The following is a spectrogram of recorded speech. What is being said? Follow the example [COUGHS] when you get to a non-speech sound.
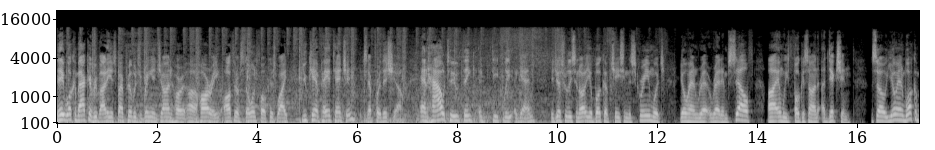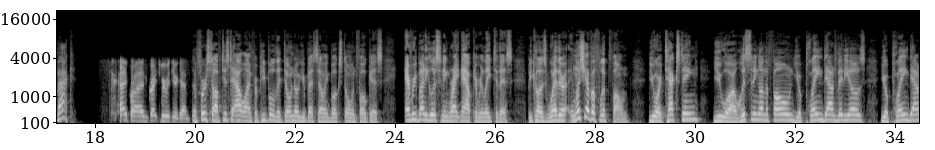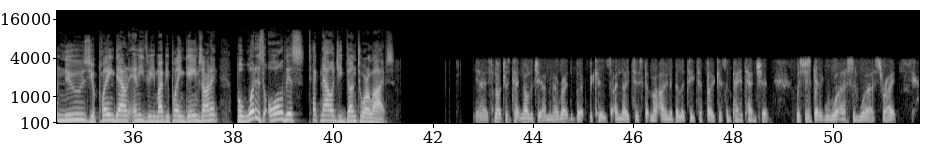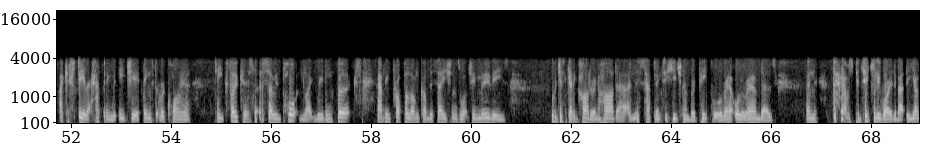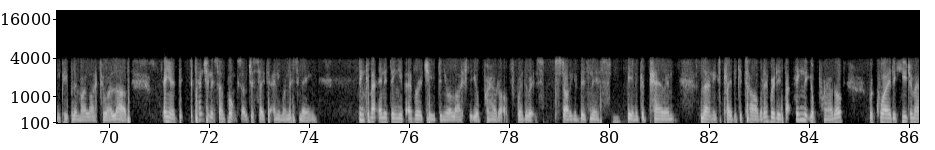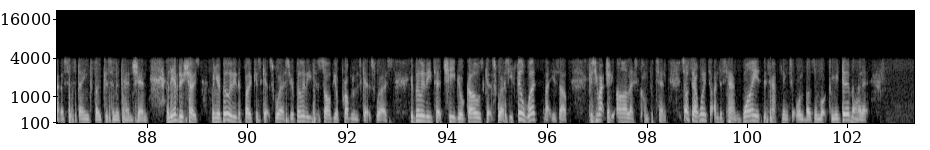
Hey, welcome back, everybody. It's my privilege to bring in John Har- uh, Hari, author of Stolen Focus, Why You Can't Pay Attention, except for this show, and How to Think Deeply Again. He just released an audiobook of Chasing the Scream, which Johann re- read himself, uh, and we focus on addiction. So, Johann, welcome back. Hey, Brian. Great to be with you again. Uh, First off, just to outline for people that don't know your best selling book, Stolen Focus, everybody listening right now can relate to this because whether, unless you have a flip phone, you are texting, you are listening on the phone, you're playing down videos, you're playing down news, you're playing down any, you might be playing games on it. But what has all this technology done to our lives? Yeah, it's not just technology. I mean, I wrote the book because I noticed that my own ability to focus and pay attention was just getting worse and worse, right? I could feel it happening with each year, things that require deep focus that are so important, like reading books, having proper long conversations, watching movies, were just getting harder and harder. And this is happening to a huge number of people all around us. And [COUGHS] I was particularly worried about the young people in my life who I love. And, you know, attention is so important because I would just say to anyone listening, think about anything you've ever achieved in your life that you're proud of, whether it's starting a business, being a good parent, learning to play the guitar, whatever it is, that thing that you're proud of required a huge amount of sustained focus and attention. And the evidence shows when your ability to focus gets worse, your ability to solve your problems gets worse, your ability to achieve your goals gets worse. You feel worse about yourself because you actually are less competent. So, I wanted to understand why is this happening to all of us and what can we do about it?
